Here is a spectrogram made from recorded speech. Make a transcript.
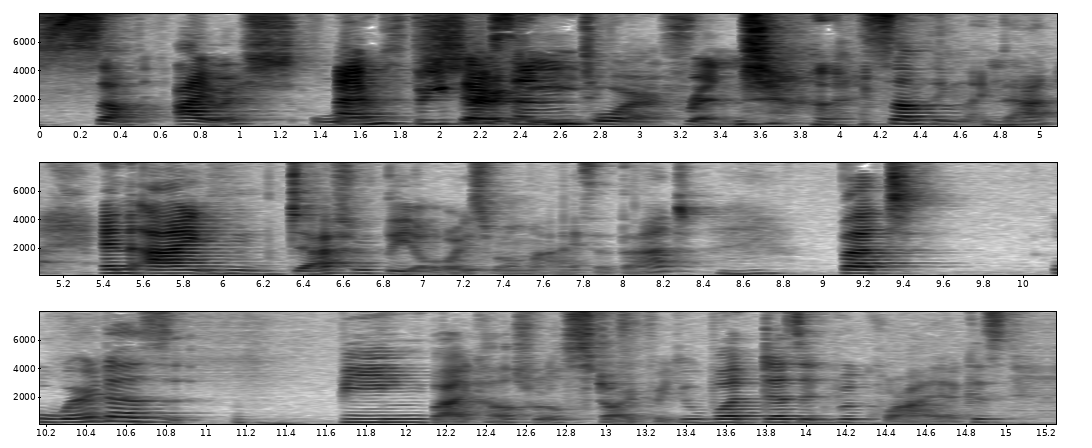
something Irish or mm-hmm. I'm three percent or French. something like Mm-hmm. that. And I definitely always roll my eyes at that. Mm-hmm. But where does being bicultural start for you? What does it require? Because Mm-hmm.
